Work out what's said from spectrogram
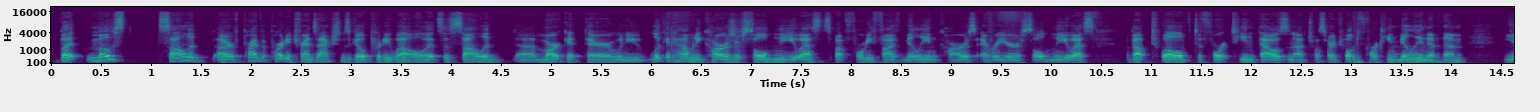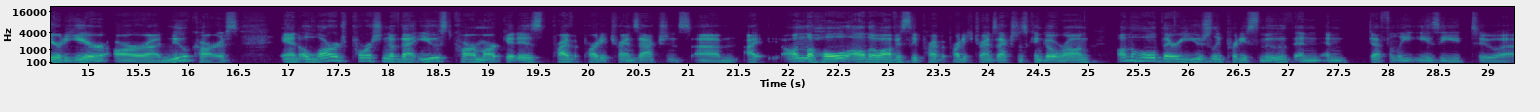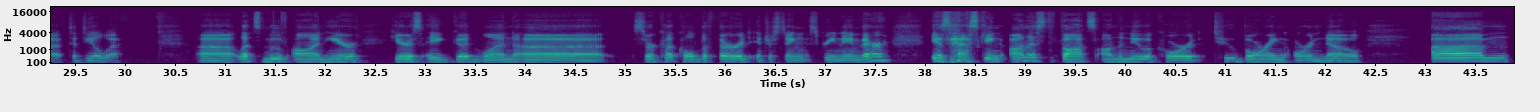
But most solid or private party transactions go pretty well. It's a solid uh, market there. When you look at how many cars are sold in the U.S., it's about 45 million cars every year sold in the U.S. About 12 to 14,000, uh, sorry, 12 to 14 million of them year to year are uh, new cars. And a large portion of that used car market is private party transactions. Um, I, on the whole, although obviously private party transactions can go wrong, on the whole, they're usually pretty smooth and, and definitely easy to, uh, to deal with. Uh, let's move on here. Here's a good one. Uh, Sir Cuckold the Third, interesting screen name there, is asking honest thoughts on the new Accord. Too boring or no? Um,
